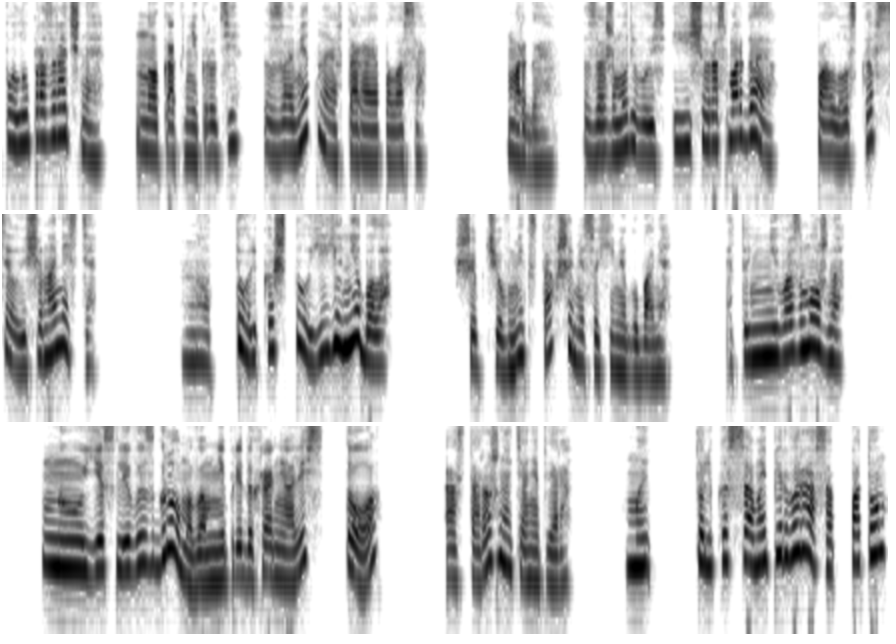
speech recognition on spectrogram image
полупрозрачная, но, как ни крути, заметная вторая полоса. Моргаю, зажмуриваюсь и еще раз моргаю. Полоска все еще на месте. Но только что ее не было. Шепчу вмиг ставшими сухими губами. Это невозможно. Ну, если вы с Громовым не предохранялись, то... Осторожно тянет Вера. Мы только самый первый раз, а потом...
